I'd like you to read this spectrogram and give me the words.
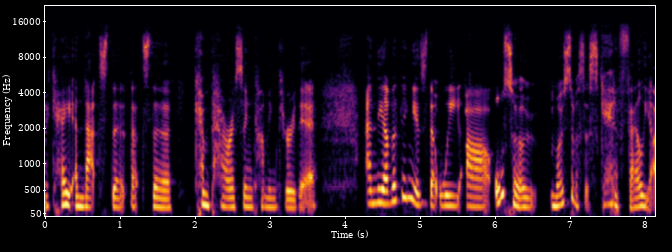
okay and that's the that's the comparison coming through there. And the other thing is that we are also most of us are scared of failure.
